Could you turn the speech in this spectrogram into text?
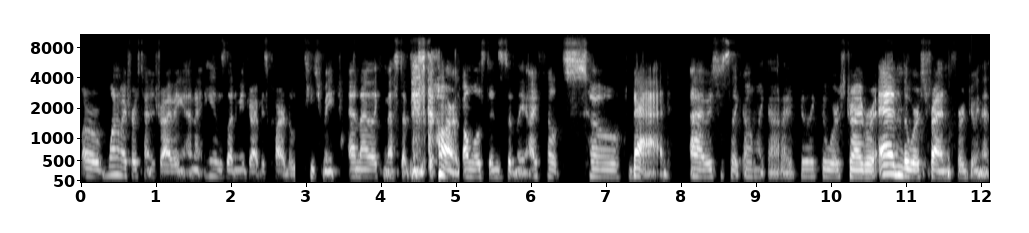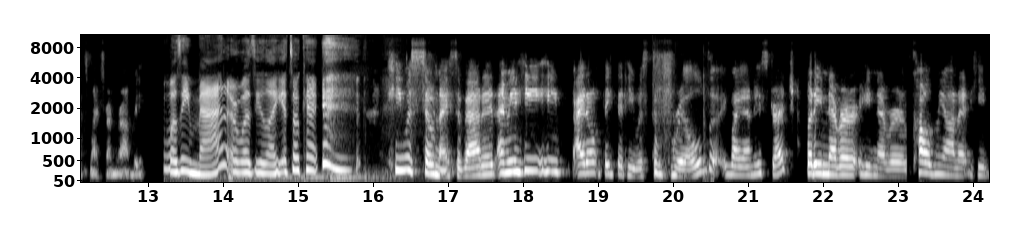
or one of my first times driving, and I, he was letting me drive his car to teach me, and I like messed up his car almost instantly. I felt so bad. I was just like, oh my god, I feel like the worst driver and the worst friend for doing that to my friend Robbie. Was he mad or was he like, it's okay? he was so nice about it. I mean, he he I don't think that he was thrilled by any stretch, but he never he never called me on it. He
